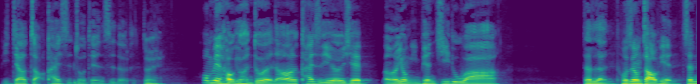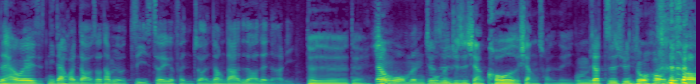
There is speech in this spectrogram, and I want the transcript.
比较早开始做这件事的人。对后面好有很多人，然后开始也有一些呃用影片记录啊的人，或是用照片，甚至还会你在环岛的时候，他们有自己设一个粉砖，让大家知道在哪里。对对对对对，像我们就是我们就是像口耳相传那一种，我们比较资讯落后，那时候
